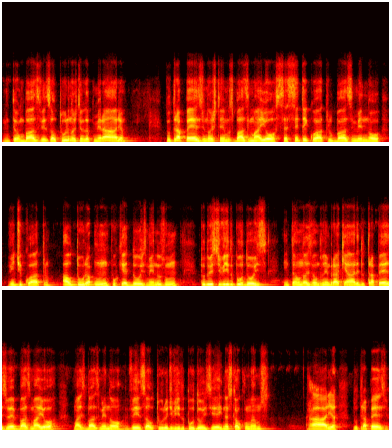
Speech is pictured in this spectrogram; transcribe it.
então base vezes altura, nós temos a primeira área. No trapézio nós temos base maior 64, base menor 24, altura 1, porque é 2 menos 1, tudo isso dividido por 2. Então, nós vamos lembrar que a área do trapézio é base maior mais base menor vezes a altura dividido por 2. E aí nós calculamos a área do trapézio.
